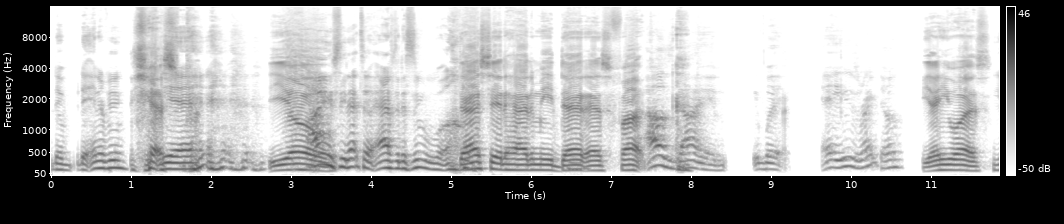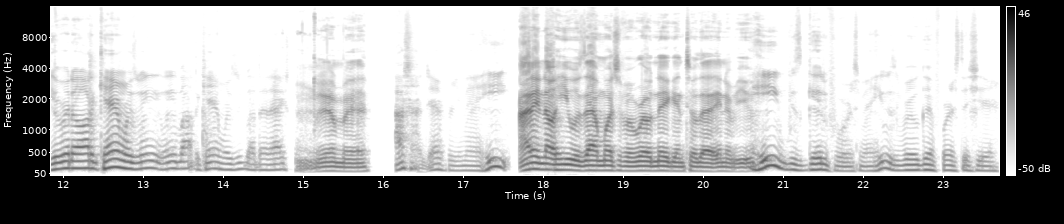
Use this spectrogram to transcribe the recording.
The the interview. Yes. Yeah. Yo, I didn't see that till after the Super Bowl. that shit had me dead as fuck. I was dying, but hey, he was right though. Yeah, he was. Get rid of all the cameras. We ain't, we ain't about the cameras. We about that action. Yeah, man. Alshon Jeffery, man, he I didn't know he was that much of a real nigga until that interview. He was good for us, man. He was real good for us this year.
